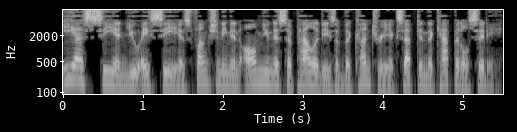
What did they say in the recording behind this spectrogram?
ESC and UAC is functioning in all municipalities of the country except in the capital city.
